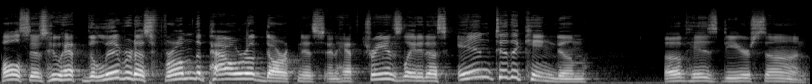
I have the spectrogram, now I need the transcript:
Paul says, Who hath delivered us from the power of darkness and hath translated us into the kingdom of his dear Son.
